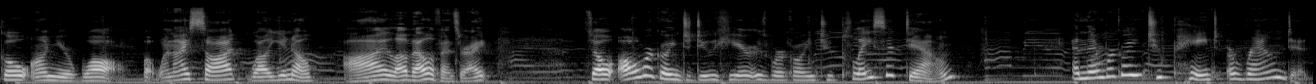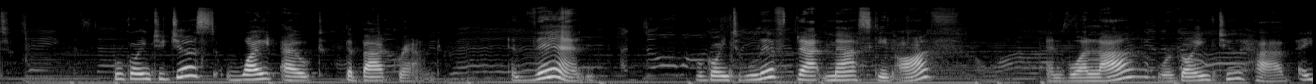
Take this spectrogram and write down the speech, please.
go on your wall. But when I saw it, well, you know, I love elephants, right? So all we're going to do here is we're going to place it down and then we're going to paint around it. We're going to just white out the background. And then we're going to lift that masking off and voila, we're going to have a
